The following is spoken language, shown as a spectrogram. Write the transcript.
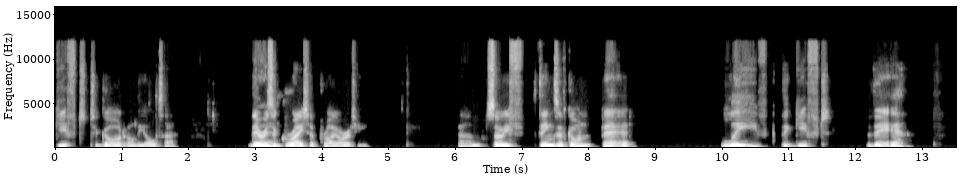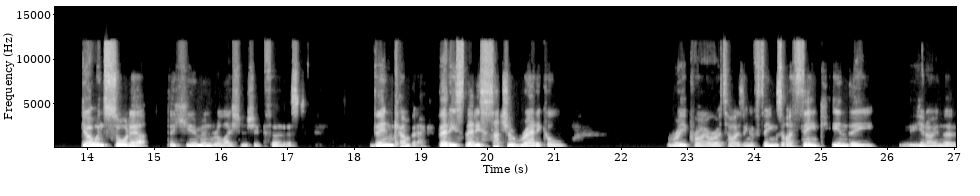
gift to God on the altar, there mm. is a mm. greater priority. Um, so if things have gone bad, leave the gift there, go and sort out the human relationship first, then come back. That is that is such a radical reprioritizing of things. I think in the you know in the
